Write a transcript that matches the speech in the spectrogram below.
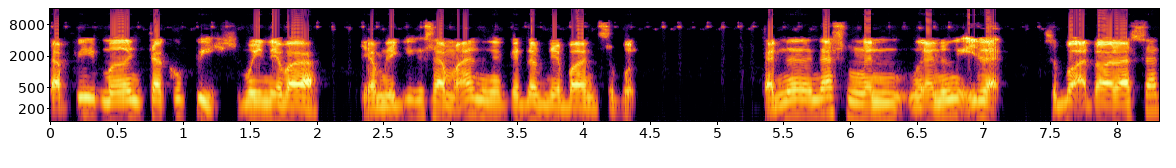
tapi mencakupi semua nilai barang yang memiliki kesamaan dengan kedua nilai barang tersebut. Kerana Nas mengandungi ilat sebab atau alasan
